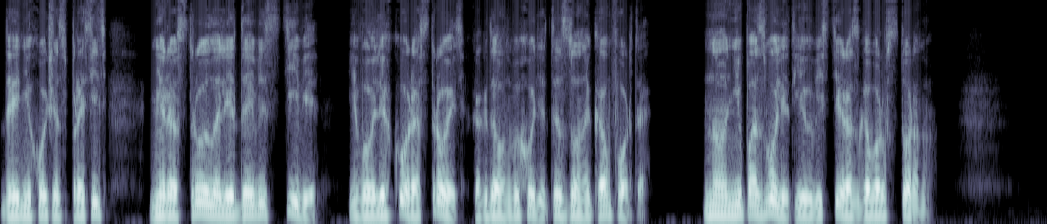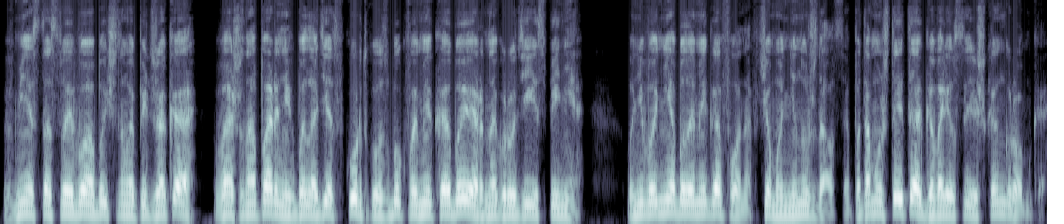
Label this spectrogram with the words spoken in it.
Дэнни хочет спросить, не расстроила ли Дэвис Стиви. Его легко расстроить, когда он выходит из зоны комфорта. Но не позволит ей увести разговор в сторону. Вместо своего обычного пиджака ваш напарник был одет в куртку с буквами КБР на груди и спине — у него не было мегафона, в чем он не нуждался, потому что и так говорил слишком громко.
